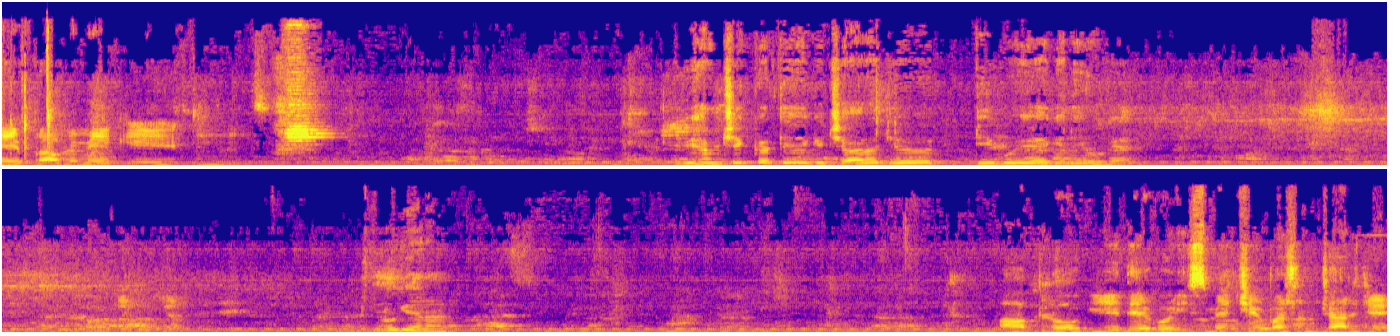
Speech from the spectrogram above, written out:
ये प्रॉब्लम है कि अभी हम चेक करते हैं कि चार्ज ठीक हो गया कि नहीं हो गया। हो गया ना? आप लोग ये देखो इसमें छः परसेंट चार्ज है।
